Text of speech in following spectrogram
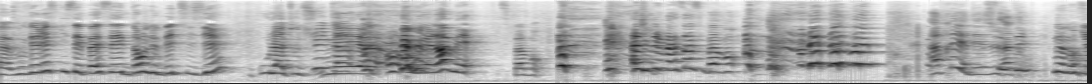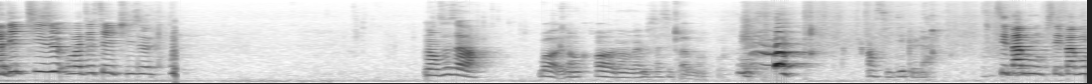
Euh, vous verrez ce qui s'est passé dans le bêtisier. Ou là tout de suite. Mais hein. euh, on, on verra, mais c'est pas bon. Achetez pas ça, c'est pas bon. Après, il y a des œufs. Non, non, Il y a des petits œufs. On va tester les petits œufs. non, ça, ça va. Bon, il y a encore- Oh non, même ça, c'est pas bon. Ah, c'est dégueulasse. C'est pas bon, c'est pas bon.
